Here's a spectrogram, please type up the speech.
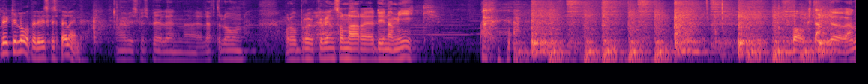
Vilken låt är det vi ska spela in? Ja, vi ska spela en uh, Left Alone. Och då brukar vi en sån där eh, dynamik. Bak den døren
